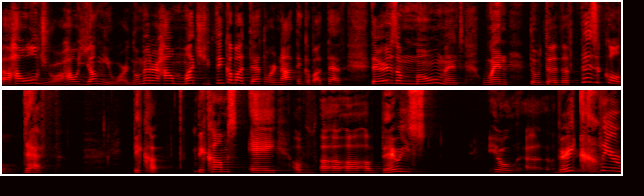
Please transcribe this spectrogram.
uh, how old you are, how young you are, no matter how much you think about death or not think about death, there is a moment when the, the, the physical death beco- becomes a, a, a, a, very, you know, very clear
